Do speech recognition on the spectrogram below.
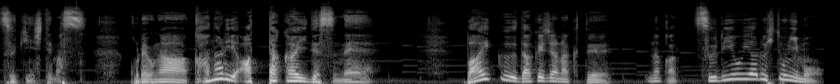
通勤してます。これがかなりあったかいですね。バイクだけじゃなくて、なんか釣りをやる人にも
